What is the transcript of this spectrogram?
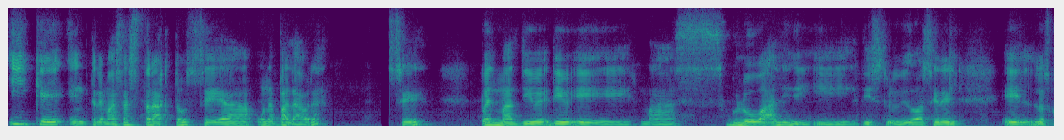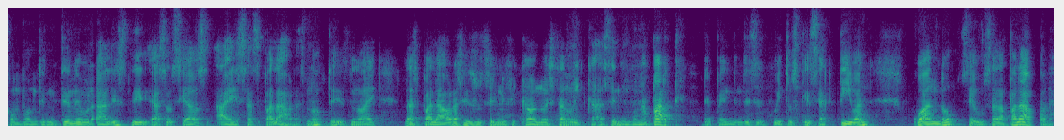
y que entre más abstracto sea una palabra, ¿sí? pues más, eh, global y, distribuido va a ser el, los componentes neurales asociados a esas palabras, ¿no? Entonces no hay, las palabras y sus significados no están ubicadas en ninguna parte, dependen de circuitos que se activan cuando se usa la palabra.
